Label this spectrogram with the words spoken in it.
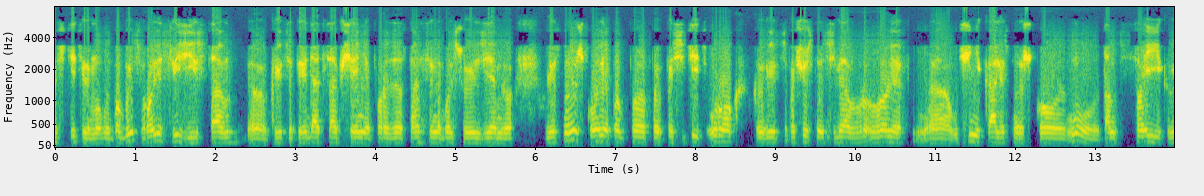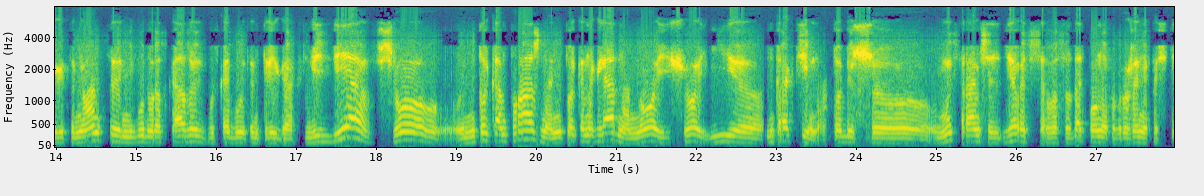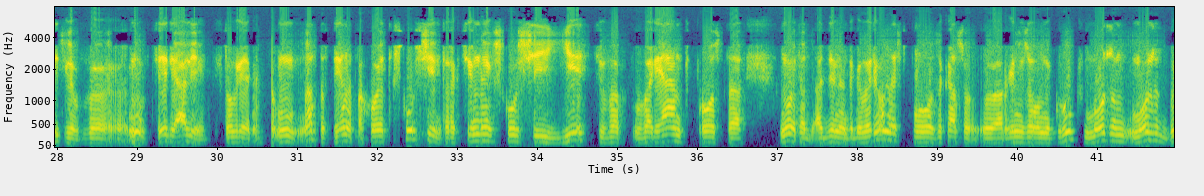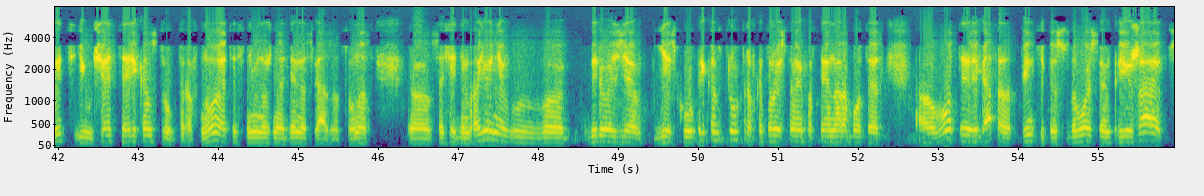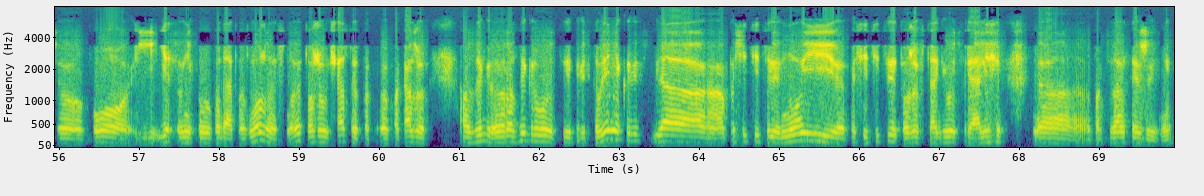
посетители могут побыть в роли связиста, э, передать сообщение по радиостанции на Большую Землю, в лесной школе по -по посетить урок, как говорится, почувствовать себя в, роли э, ученика лесной школы. Ну, там свои, как говорится, нюансы, не буду рассказывать, пускай будет интрига. Везде все не только антуражно, не только наглядно, но еще и э, интерактивно. То бишь мы стараемся сделать, воссоздать полное погружение посетителя в, ну, в те реалии, like то время. У нас постоянно проходят экскурсии, интерактивные экскурсии. Есть вариант просто ну, это отдельная договоренность по заказу э, организованных групп, может, может быть и участие реконструкторов, но это с ними нужно отдельно связываться. У нас э, в соседнем районе, в Березе, есть клуб реконструкторов, которые с нами постоянно работают. Э, вот, и ребята, в принципе, с удовольствием приезжают, э, по, если у них выпадает возможность, но и тоже участвуют, показывают, разыгрывают и представления для посетителей, ну и посетители тоже втягивают в реалии э, партизанской жизни.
